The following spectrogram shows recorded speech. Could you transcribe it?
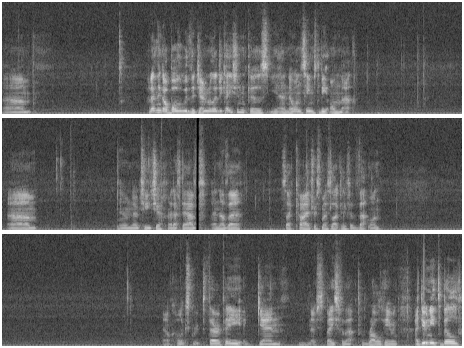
Um, I don't think I'll bother with the general education because yeah, no one seems to be on that. Um, no, no teacher. I'd have to have another psychiatrist most likely for that one. Alcoholics group therapy again no space for that parole hearing. I do need to build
